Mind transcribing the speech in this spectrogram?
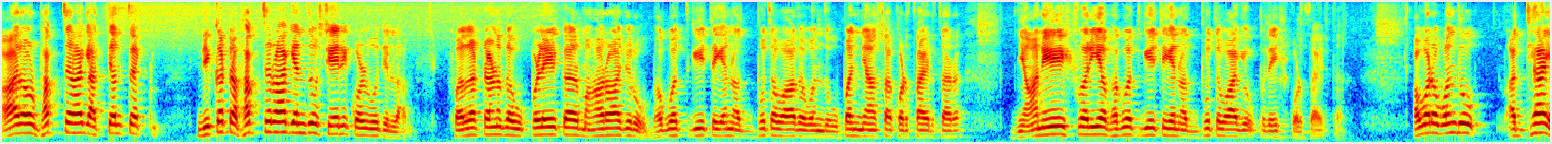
ಆದರೆ ಭಕ್ತರಾಗಿ ಅತ್ಯಂತ ನಿಕಟ ಭಕ್ತರಾಗಿ ಎಂದು ಸೇರಿಕೊಳ್ಳುವುದಿಲ್ಲ. ಫಲಟಣದ ಉಪ್ಪಳೇಕರ್ ಮಹಾರಾಜರು ಭಗವದ್ಗೀತೆಯನ್ನು ಅದ್ಭುತವಾದ ಒಂದು ಉಪನ್ಯಾಸ ಕೊಡ್ತಾ ಇರ್ತಾರೆ. ಜ್ಞಾನೇಶ್ವರಿಯ ಭಗವದ್ಗೀತೆಯನ್ನು ಅದ್ಭುತವಾಗಿ ಉಪದೇಶ ಕೊಡ್ತಾ ಇರ್ತಾರೆ. ಅವರ ಒಂದು ಅಧ್ಯಾಯ,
